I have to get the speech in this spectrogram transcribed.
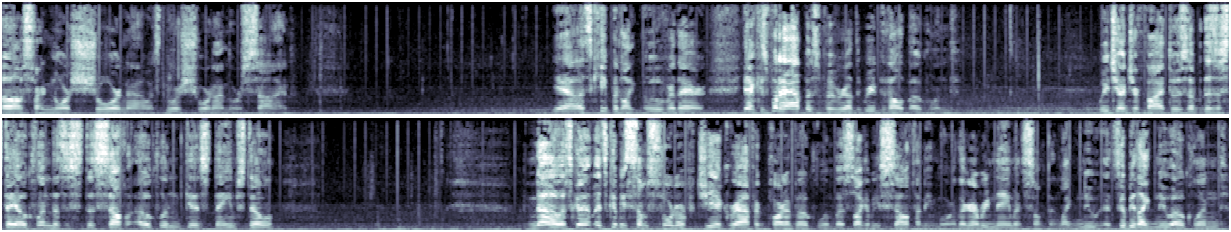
Oh, I'm sorry, North Shore now. It's North Shore, not North Side. Yeah, let's keep it like over there. Yeah, because what happens if we re- redevelop Oakland? We gentrify it. Does it, does it stay Oakland? Does, it, does South Oakland get its name still? No, it's gonna it's gonna be some sort of geographic part of Oakland, but it's not gonna be South anymore. They're gonna rename it something like New. It's gonna be like New Oakland.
